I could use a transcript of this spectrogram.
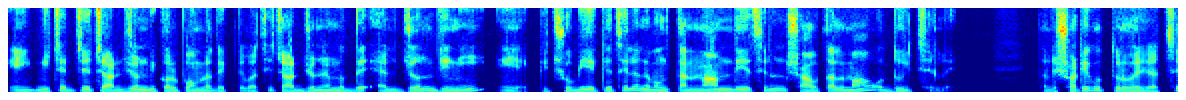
এই নিচের যে চারজন বিকল্প আমরা দেখতে পাচ্ছি, চারজনের মধ্যে একজন যিনি এই একটি ছবি এঁকেছিলেন এবং তার নাম দিয়েছিলেন সাঁওতাল মা ও দুই ছেলে। তাহলে সঠিক উত্তর হয়ে যাচ্ছে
